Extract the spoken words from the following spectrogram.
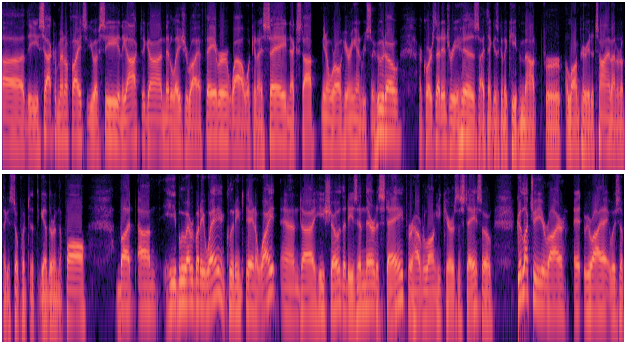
uh, the Sacramento fights, the UFC, and the Octagon, middle aged Uriah Faber. Wow, what can I say? Next stop, you know, we're all hearing Henry Cejudo. Of course, that injury of his, I think, is going to keep him out for a long period of time. I don't know if they can still put it together in the fall. But um, he blew everybody away, including Dana White, and uh, he showed that he's in there to stay for however long he cares to stay. So, good luck to you, Uriah. It, Uriah, it was a,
